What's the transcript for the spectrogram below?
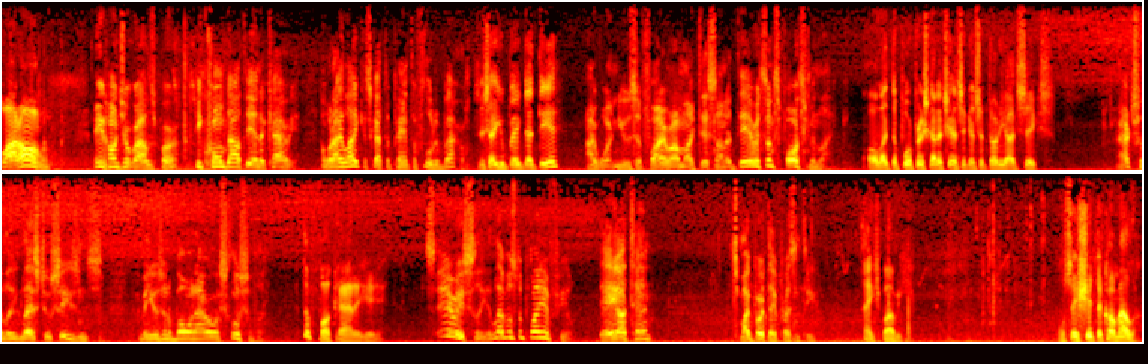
spot on. 800 rounds per. He chromed out there in a carrier. And what I like, it's got the panther fluted barrel. Is this how you bagged that deer? I wouldn't use a firearm like this on a deer. It's unsportsmanlike. Oh, like the poor prick's got a chance against a 30 six. Actually, last two seasons, I've been using a bow and arrow exclusively. Get the fuck out of here. Seriously, it levels the playing field. The AR-10, it's my birthday present to you. Thanks, Bobby. Don't say shit to Carmela.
